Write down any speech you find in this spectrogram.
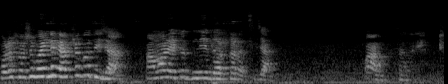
পরে ব্যবসা যা। আমার এটা নিয়ে দরকার আছে যা। পাল একটা।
